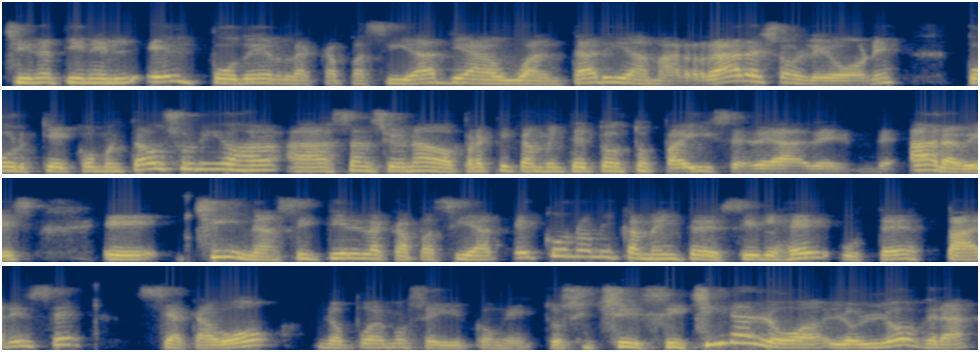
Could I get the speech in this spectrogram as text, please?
China tiene el, poder, la capacidad de aguantar y amarrar a esos leones, porque como Estados Unidos ha, sancionado prácticamente todos estos países de, árabes, eh, China sí tiene la capacidad económicamente de decirle, hey, ustedes párense, se acabó, no podemos seguir con esto. Si, si China lo, lo, logra,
